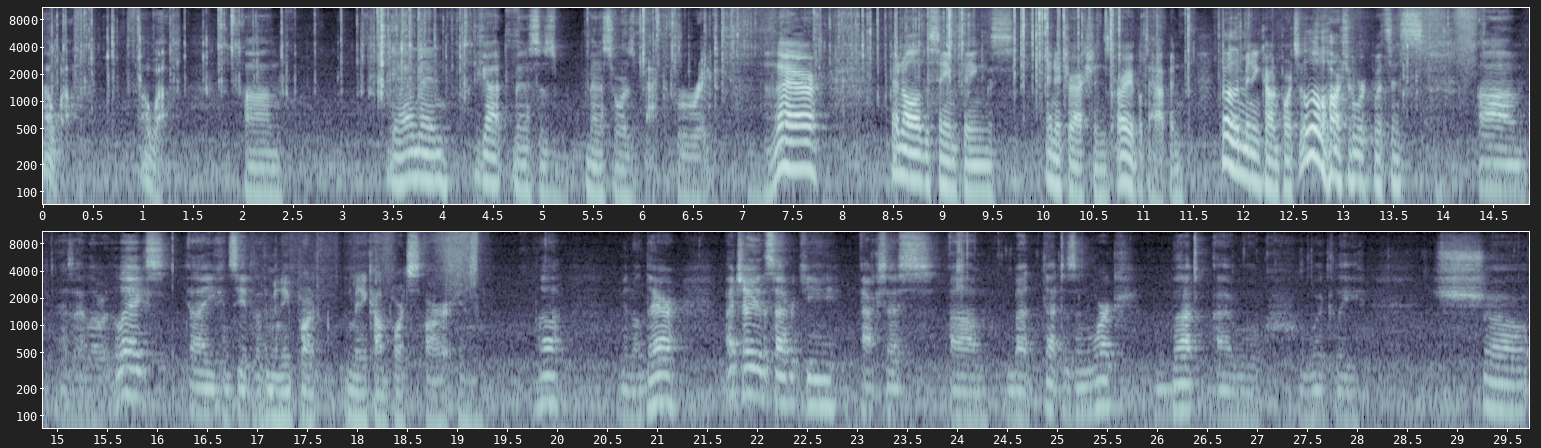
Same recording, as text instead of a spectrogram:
Oh well. Oh well. Um, and then you got Menasor's, Menasor's back right there. And all the same things and interactions are able to happen. Though the Minicon ports are a little hard to work with since, um, as I lower the legs, uh, you can see that the mini port, Minicon ports are in the middle there. I'd show you the cyber key access, um, but that doesn't work. But I will quickly show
